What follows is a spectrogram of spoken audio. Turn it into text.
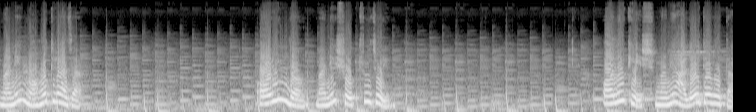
মানে মহৎ রাজা। অরিন্দম মানে শত্রুজয়ী অলোকেশ মানে আলোর দেবতা।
